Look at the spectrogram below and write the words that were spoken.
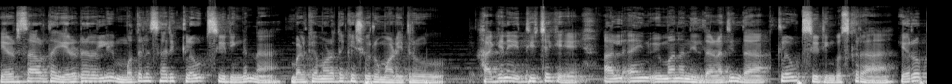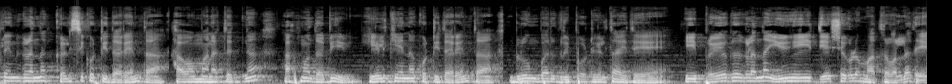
ಎರಡ್ ಸಾವಿರದ ಎರಡರಲ್ಲಿ ಮೊದಲ ಸಾರಿ ಕ್ಲೌಡ್ ಸೀಡಿಂಗ್ ಅನ್ನ ಬಳಕೆ ಮಾಡೋದಕ್ಕೆ ಶುರು ಮಾಡಿದ್ರು. ಹಾಗೇನೆ ಇತ್ತೀಚೆಗೆ ಅಲ್ ಐನ್ ವಿಮಾನ ನಿಲ್ದಾಣದಿಂದ ಕ್ಲೌಡ್ ಸೀಟಿಂಗ್ಗೋಸ್ಕರ ಏರೋಪ್ಲೇನ್ಗಳನ್ನ ಕಳಿಸಿಕೊಟ್ಟಿದ್ದಾರೆ ಅಂತ ಹವಾಮಾನ ತಜ್ಞ ಅಹ್ಮದ್ ಅಬೀಬ್ ಹೇಳಿಕೆಯನ್ನ ಕೊಟ್ಟಿದ್ದಾರೆ ಅಂತ ಬ್ಲೂಮ್ಬರ್ಗ್ ರಿಪೋರ್ಟ್ ಹೇಳ್ತಾ ಇದೆ. ಈ ಪ್ರಯೋಗಗಳನ್ನ ಯುಎಇ ದೇಶಗಳು ಮಾತ್ರವಲ್ಲದೆ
